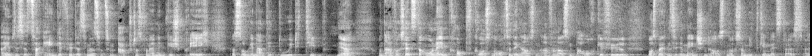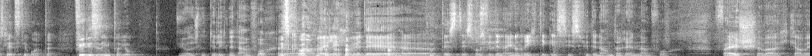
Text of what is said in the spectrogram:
Äh, ich habe das jetzt so eingeführt, dass immer so zum Abschluss von einem Gespräch der sogenannte Do-It-Tipp, ja, und einfach so jetzt da ohne im Kopf groß nachzudenken, einfach aus dem Bauchgefühl, was möchten Sie den Menschen draußen noch so mitgeben jetzt als, als letzte Worte für dieses Interview? Ja, das ist natürlich nicht einfach, ist klar. Äh, weil ich würde, das, das, was für den einen richtig ist, ist für den anderen einfach falsch. Aber ich glaube,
